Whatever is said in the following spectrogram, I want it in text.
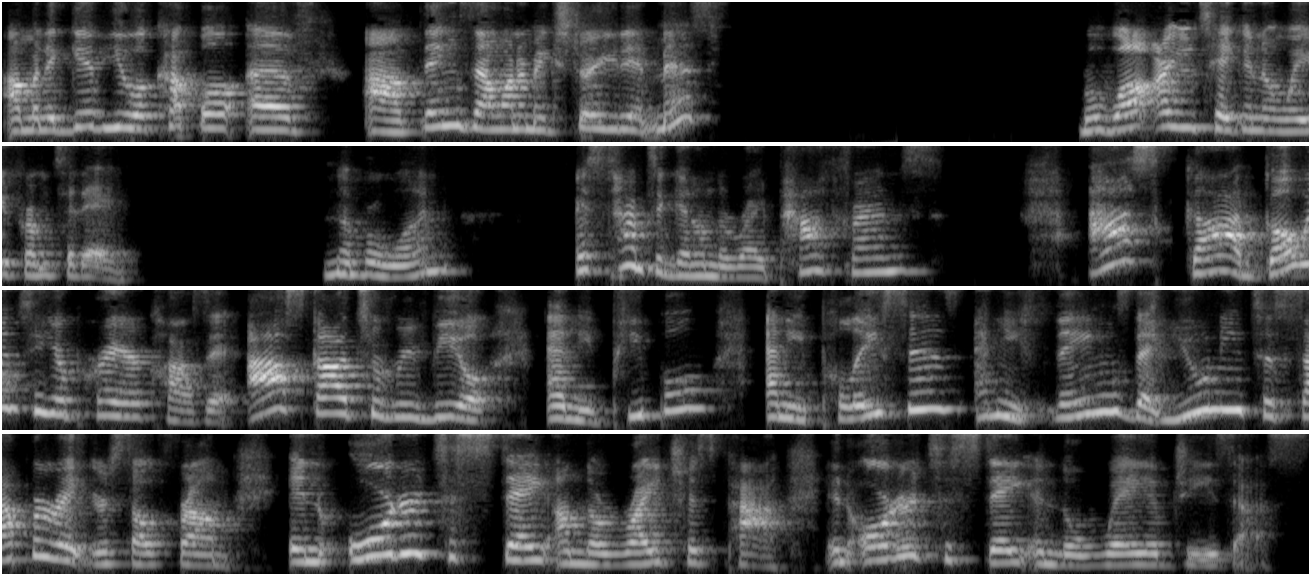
I'm going to give you a couple of uh, things I want to make sure you didn't miss. But what are you taking away from today? Number one, It's time to get on the right path, friends. Ask God, go into your prayer closet, ask God to reveal any people, any places, any things that you need to separate yourself from in order to stay on the righteous path, in order to stay in the way of Jesus.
